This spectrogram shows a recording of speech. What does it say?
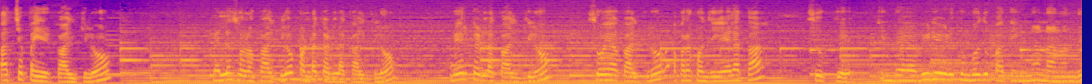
பச்சைப்பயிறு கால் கிலோ வெள்ளை சோளம் கால் கிலோ கொண்டக்கடலை கால் கிலோ வேர்க்கடலை கால் கிலோ சோயா கால் கிலோ அப்புறம் கொஞ்சம் ஏலக்காய் சுக்கு. இந்த வீடியோ எடுக்கும்போது பார்த்தீங்கன்னா நான் வந்து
